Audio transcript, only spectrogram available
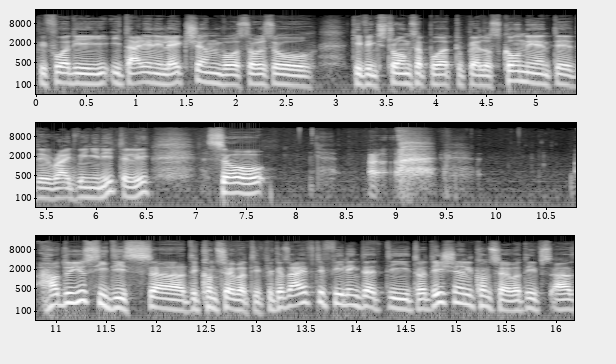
before the Italian election, was also giving strong support to Berlusconi and the, the right wing in Italy. So. Uh, how do you see this, uh, the conservative? Because I have the feeling that the traditional conservatives are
